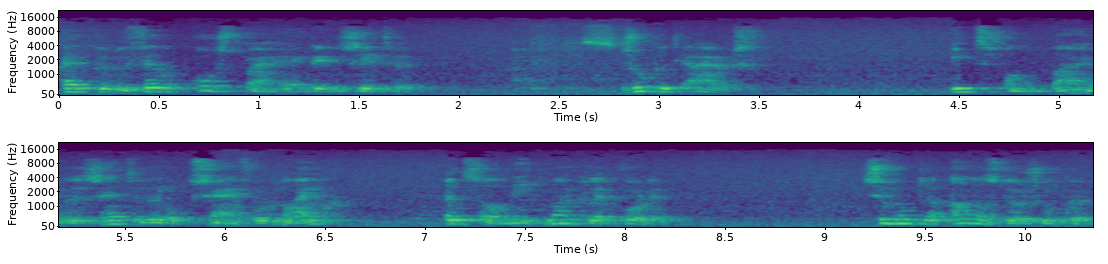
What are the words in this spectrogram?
Er kunnen veel kostbaarheden in zitten. Zoek het uit. Iets van waarde zetten we opzij voor mij. Het zal niet makkelijk worden. Ze moeten alles doorzoeken.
